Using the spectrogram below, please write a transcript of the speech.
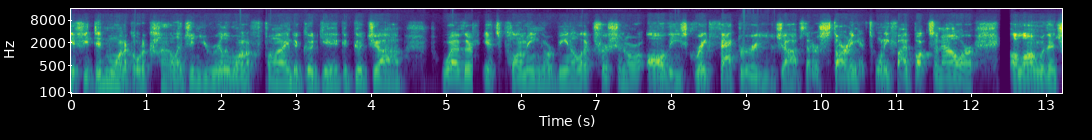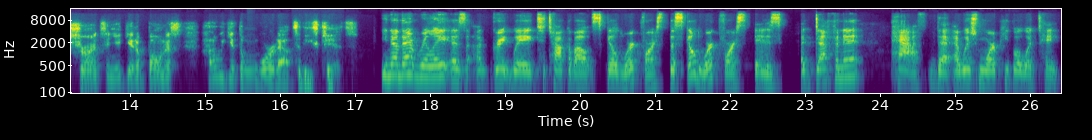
if you didn't want to go to college and you really want to find a good gig, a good job, whether it's plumbing or being an electrician or all these great factory jobs that are starting at 25 bucks an hour along with insurance and you get a bonus how do we get the word out to these kids? You know that really is a great way to talk about skilled workforce. The skilled workforce is a definite path that i wish more people would take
